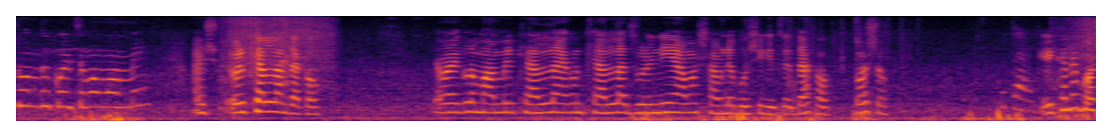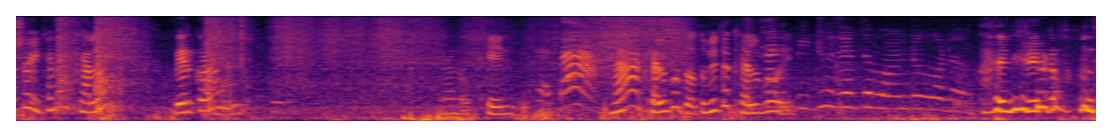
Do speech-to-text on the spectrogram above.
সুন্দর করেছে আমার মাম্মি? এবার খেলনা দেখাও। এবার এগুলো মাম্মির খেলনা এখন খেলনা ঝুড়ে নিয়ে আমার সামনে বসে গেছে। দেখাও বসো। এখানে বসো এখানে খেলো বের করো। খেলবে। হ্যাঁ খেলব তো তুমি তো খেলবোই। করো। তাহলে ভিডিওটা বন্ধ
